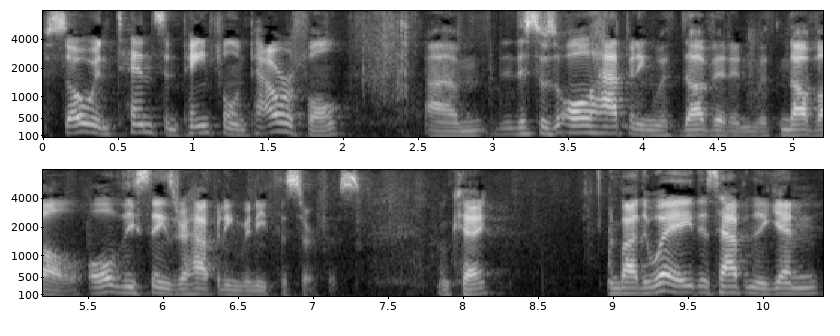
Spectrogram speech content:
so intense and painful and powerful. Um, this was all happening with David and with Naval. All these things are happening beneath the surface. Okay, and by the way, this happened again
